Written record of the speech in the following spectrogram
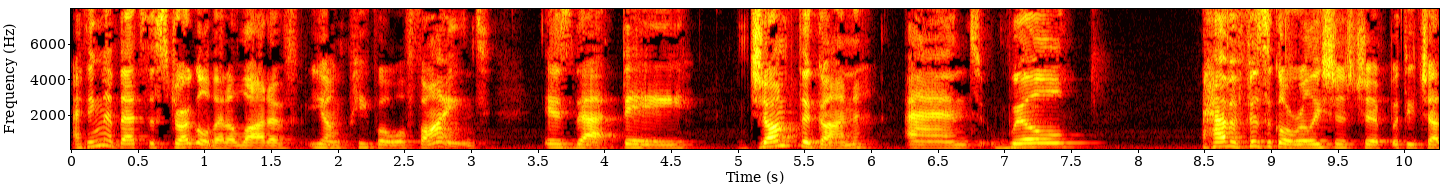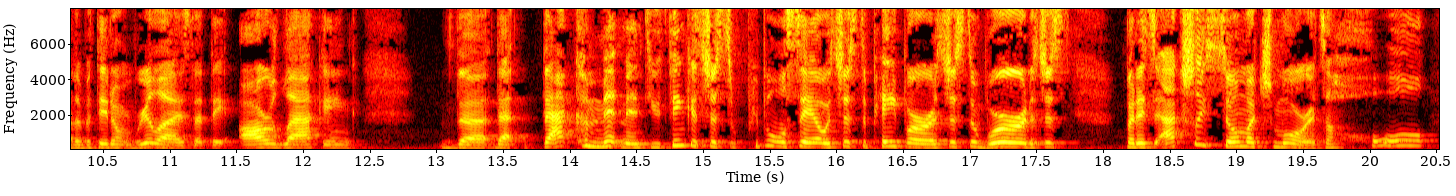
I think that that's the struggle that a lot of young people will find is that they jump the gun and will have a physical relationship with each other, but they don't realize that they are lacking the that that commitment. You think it's just people will say, "Oh, it's just a paper, it's just a word, it's just," but it's actually so much more. It's a whole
